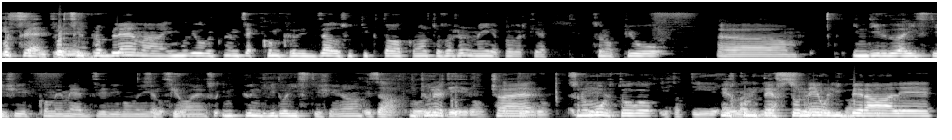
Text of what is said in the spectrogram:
Forse, forse il problema, il motivo per cui non si è concretizzato su TikTok o un altro social media è proprio perché sono più eh, individualistici come mezzi di comunicazione, su- in- più individualistici, no? esatto, In più è nel vero, cioè, vero, sono vero. molto Infatti nel contesto neoliberale eh,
